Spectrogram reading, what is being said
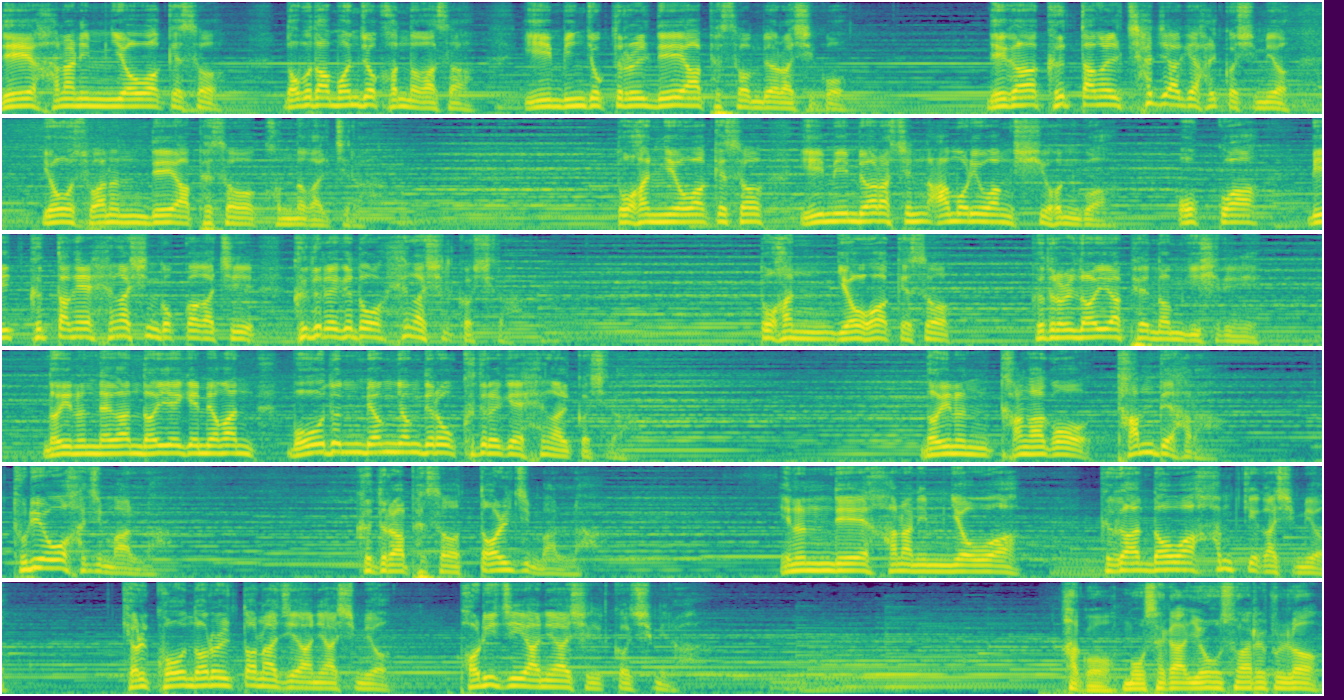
네 하나님 여호와께서 너보다 먼저 건너가사 이 민족들을 네 앞에서 멸하시고 네가 그 땅을 차지하게 할 것이며 여호수아는 네 앞에서 건너갈지라. 또한 여호와께서 이미 멸하신 아모리 왕 시혼과 옥과 및 그 땅에 행하신 것과 같이 그들에게도 행하실 것이라. 또한 여호와께서 그들을 너희 앞에 넘기시리니 너희는 내가 너희에게 명한 모든 명령대로 그들에게 행할 것이라. 너희는 강하고 담대하라. 두려워하지 말라. 그들 앞에서 떨지 말라. 이는 네 하나님 여호와 그가 너와 함께 가시며 결코 너를 떠나지 아니하시며 버리지 아니하실 것임이라. 하고 모세가 여호수아를 불러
